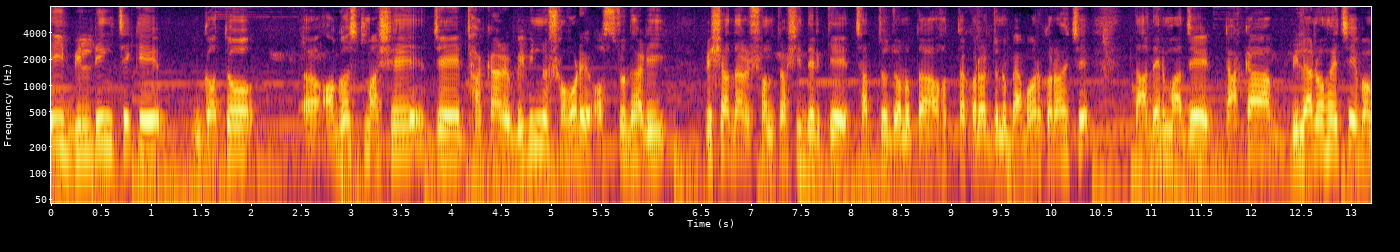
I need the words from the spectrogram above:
এই বিল্ডিং থেকে গত অগস্ট মাসে যে ঢাকার বিভিন্ন শহরে অস্ত্রধারী পেশাদার সন্ত্রাসীদেরকে ছাত্র জনতা হত্যা করার জন্য ব্যবহার করা হয়েছে, তাদের মাঝে টাকা বিলানো হয়েছে এবং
